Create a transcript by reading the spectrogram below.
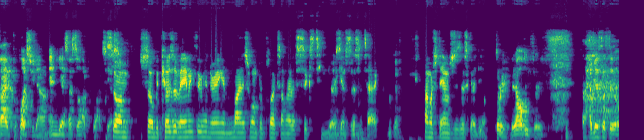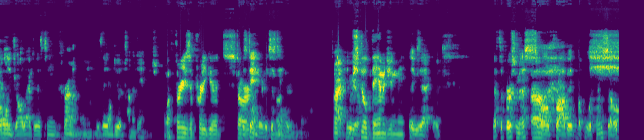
I perplexed you down, and yes, I still have perplex. Yes. So I'm so because of aiming through hindering and minus one perplex, I'm at a 16 You're against 16. this attack. Okay. How much damage does this guy deal? three. They all do three. I guess that's the only drawback to this team currently is they don't do a ton of damage. Well, three is a pretty good It's start. standard. It's a standard. All right, here You're we go. still damaging me. Exactly. That's the first miss, so Oh. I'll prob it with himself.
